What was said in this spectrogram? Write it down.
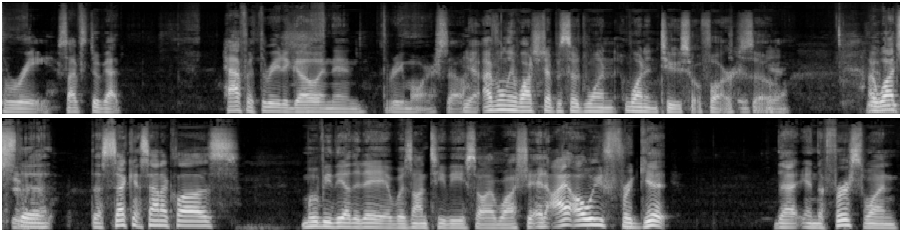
three, so I've still got half of three to go, and then three more. So yeah, I've only watched episode one, one and two so far. So Yeah. Yeah, I watched the the second Santa Claus movie the other day. It was on TV, so I watched it. And I always forget that in the first one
